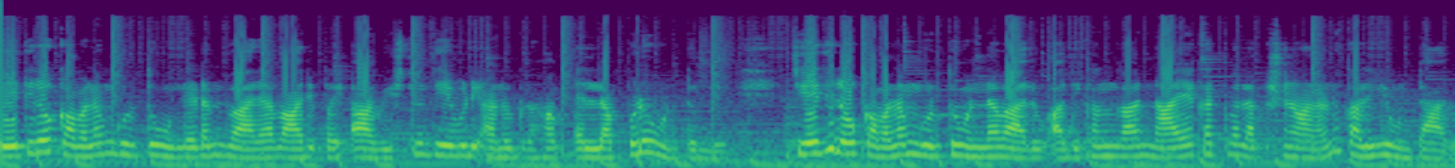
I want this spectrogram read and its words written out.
చేతిలో కమలం గుర్తు ఉండడం ద్వారా వారిపై ఆ విష్ణుదేవుడి అనుగ్రహం ఎల్లప్పుడూ ఉంటుంది. చేతిలో కమలం గుర్తు ఉన్నవారు అధికంగా నాయకత్వ లక్షణాలను కలిగి ఉంటారు.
